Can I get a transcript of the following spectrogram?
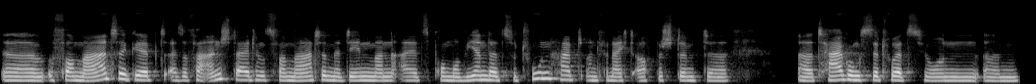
äh, Formate gibt, also Veranstaltungsformate, mit denen man als Promovierender zu tun hat und vielleicht auch bestimmte äh, Tagungssituationen, ähm,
